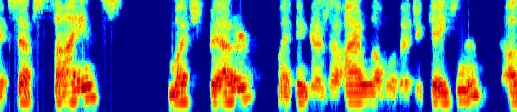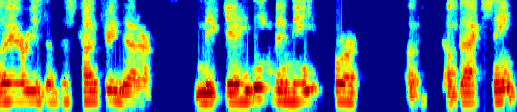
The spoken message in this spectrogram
accept science much better. I think there's a higher level of education in other areas of this country that are negating the need for a, a vaccine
